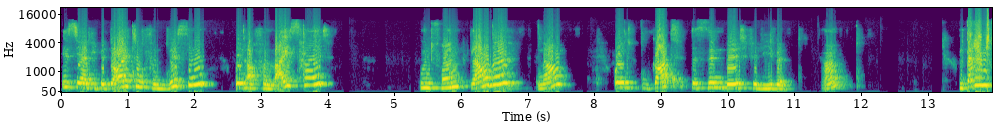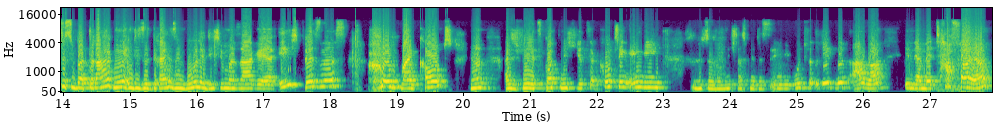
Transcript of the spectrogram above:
ist ja die Bedeutung von Wissen und auch von Weisheit und von Glaube, genau. Und Gott das Sinnbild für Liebe. Ja? Und dann habe ich das übertragen in diese drei Symbole, die ich immer sage, ich, Business und mein Coach. Ja, also ich will jetzt Gott nicht jetzt ein Coaching irgendwie, also nicht, dass mir das irgendwie Mund verdreht wird, aber in der Metapher, ja,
